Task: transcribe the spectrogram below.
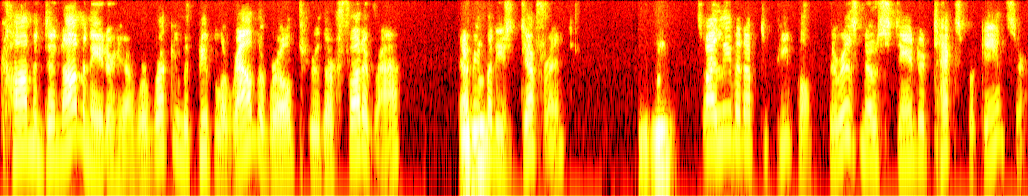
common denominator here. We're working with people around the world through their photograph. Mhm. Everybody's different. Mhm. So I leave it up to people. There is no standard textbook answer.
